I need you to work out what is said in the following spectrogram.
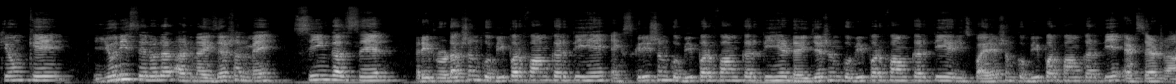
क्योंकि यूनिसेलुलर ऑर्गेनाइजेशन में सिंगल सेल रिप्रोडक्शन को भी परफॉर्म करती है एक्सक्रीशन को भी परफॉर्म करती है डाइजेशन को भी परफॉर्म करती है रिस्पायरेशन को भी परफॉर्म करती है एटसेट्रा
